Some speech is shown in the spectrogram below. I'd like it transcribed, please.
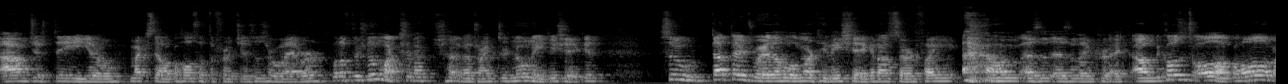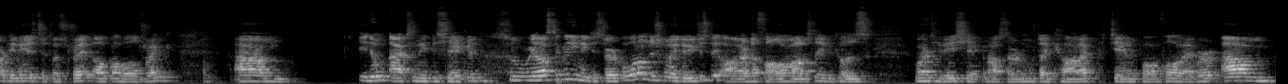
um, just the, you know, mix the alcohols with the fruit juices or whatever. But if there's no mixer in a, in a drink, there's no need to shake it. So that there's where the whole martini shaking not surfing um, isn't, isn't incorrect. Um, because it's all alcohol, a martini is just a straight alcohol drink. Um, you don't actually need to shake it. So realistically, you need to stir it. But what I'm just going to do, just to honour to follow, obviously, because martini shaking not stirred, most iconic James Bond film ever. Um,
